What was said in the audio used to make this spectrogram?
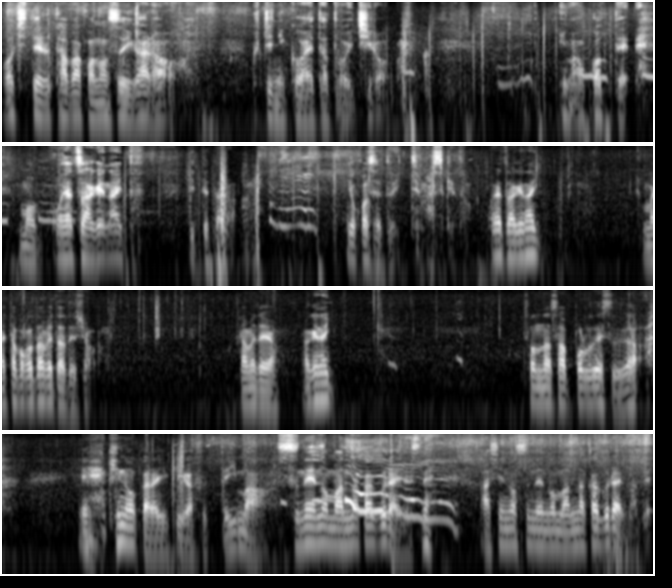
落ちてるタバコの吸い殻を口に加えた東一郎。今怒ってもうおやつあげないと。言ってたらよこせと言ってますけど。おやつあげない。お前タバコ食べたでしょ。ダメだよ。あげない。そんな札幌ですが、えー、昨日から雪が降って今すねの真ん中ぐらいですね。足のすねの真ん中ぐらいまで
